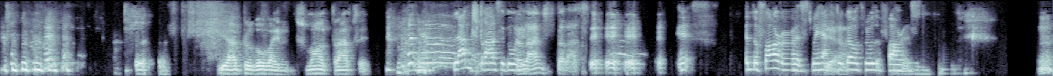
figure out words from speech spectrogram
you have to go by small trasse, Landstraße going. Landstrasse. Yes. In the forest, we have to go through the forest. Yeah.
